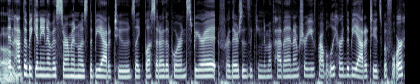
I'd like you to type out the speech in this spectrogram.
Um, and at the beginning of his sermon was the Beatitudes, like, blessed are the poor in spirit, for theirs is the kingdom of heaven. I'm sure you've probably heard the Beatitudes before,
